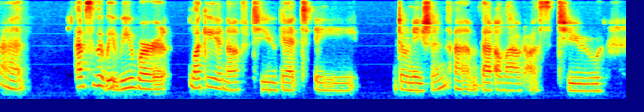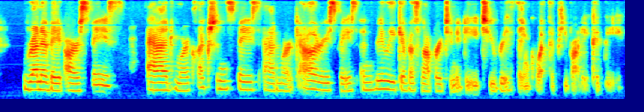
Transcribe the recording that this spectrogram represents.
Uh, absolutely. We were lucky enough to get a donation um, that allowed us to renovate our space add more collection space, add more gallery space, and really give us an opportunity to rethink what the Peabody could be.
